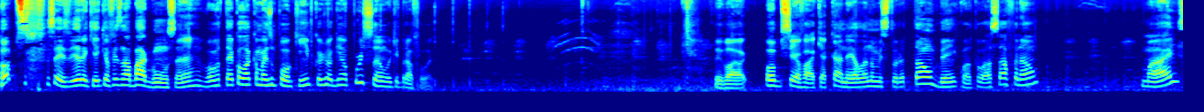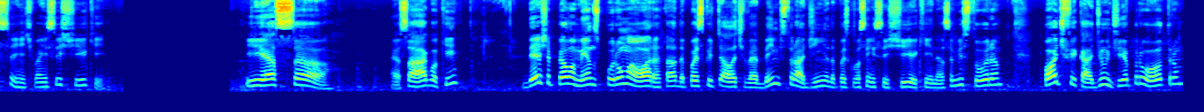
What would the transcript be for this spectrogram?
Ops, vocês viram aqui que eu fiz uma bagunça, né? Vou até colocar mais um pouquinho porque eu joguei uma porção aqui pra fora. Vai observar que a canela não mistura tão bem quanto o açafrão, mas a gente vai insistir aqui. E essa essa água aqui deixa pelo menos por uma hora, tá? Depois que ela estiver bem misturadinha, depois que você insistir aqui nessa mistura, pode ficar de um dia para o outro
